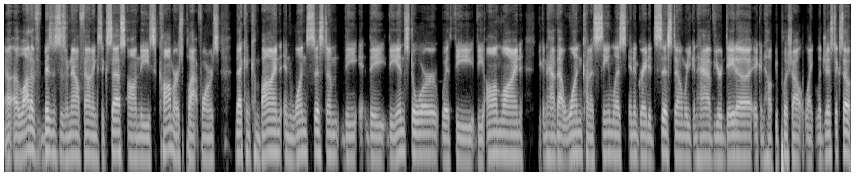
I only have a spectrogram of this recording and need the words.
Uh, a lot of businesses are now founding success on these commerce platforms that can combine in one system the the the in store with the the online. You can have that one kind of seamless integrated system where you can have your data. It can help you push out like logistics. So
